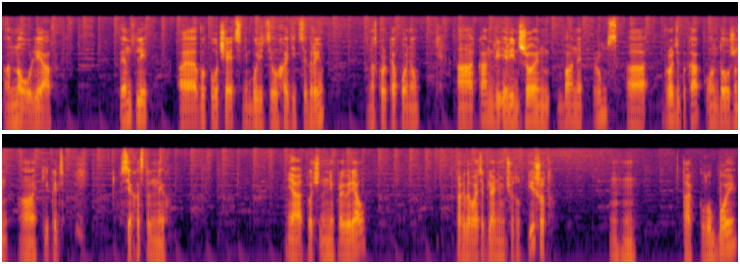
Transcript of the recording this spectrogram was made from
э, No Liав Bentley. А, вы, получается, не будете выходить с игры, насколько я понял. А, can rejoin Banned Rooms. А, вроде бы как он должен а, кикать всех остальных. Я точно не проверял. Так, давайте глянем, что тут пишут. Угу. Так, голубой.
